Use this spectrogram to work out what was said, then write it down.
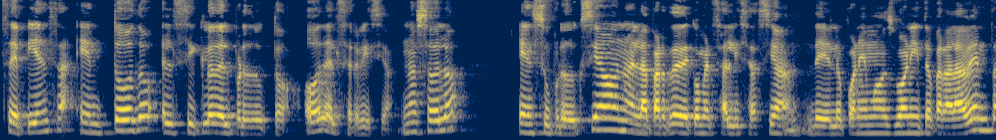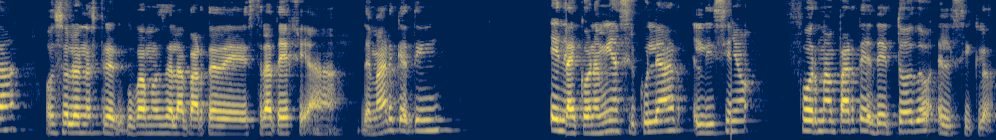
se piensa en todo el ciclo del producto o del servicio, no solo en su producción o en la parte de comercialización, de lo ponemos bonito para la venta o solo nos preocupamos de la parte de estrategia de marketing. En la economía circular, el diseño forma parte de todo el ciclo.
